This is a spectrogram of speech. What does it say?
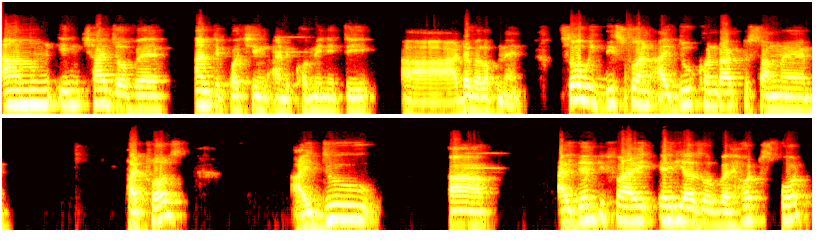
I'm in charge of uh, anti-poaching and community uh, development. So with this one, I do conduct some um, patrols. I do uh, identify areas of a hotspot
